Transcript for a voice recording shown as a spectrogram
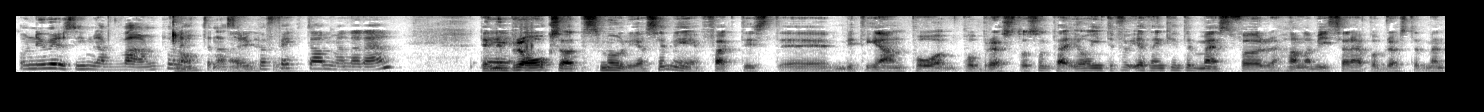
Och nu är det så himla varmt på Mm. Ja, nätterna så det är perfekt att använda den. Den är bra också att smörja sig med faktiskt eh, lite grann på, på bröst och sånt där. Jag, inte för, jag tänker inte mest för Hanna visar det här på bröstet men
